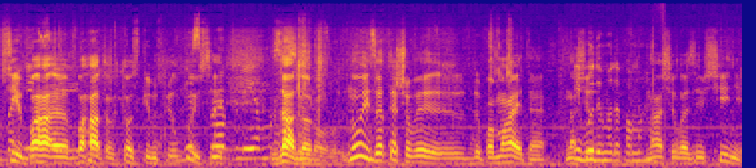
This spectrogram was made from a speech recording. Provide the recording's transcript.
всі бага- багато хто з ким спілкуюся за дорогу. Ну і за те, що ви допомагаєте І будемо допомагати. нашій Лазівщині.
